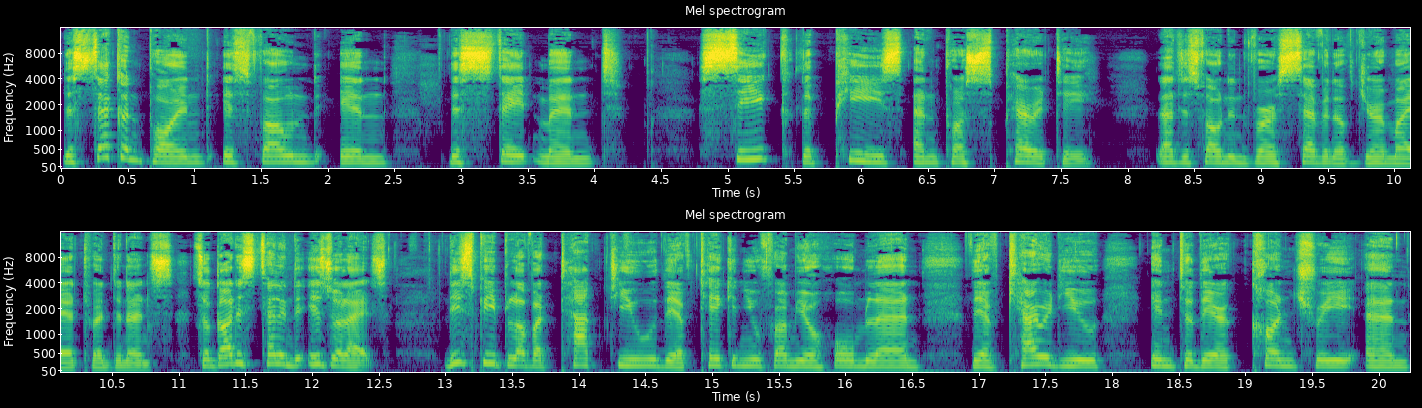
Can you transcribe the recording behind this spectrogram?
The second point is found in the statement, seek the peace and prosperity that is found in verse 7 of Jeremiah 29. So God is telling the Israelites, these people have attacked you. They have taken you from your homeland. They have carried you into their country and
